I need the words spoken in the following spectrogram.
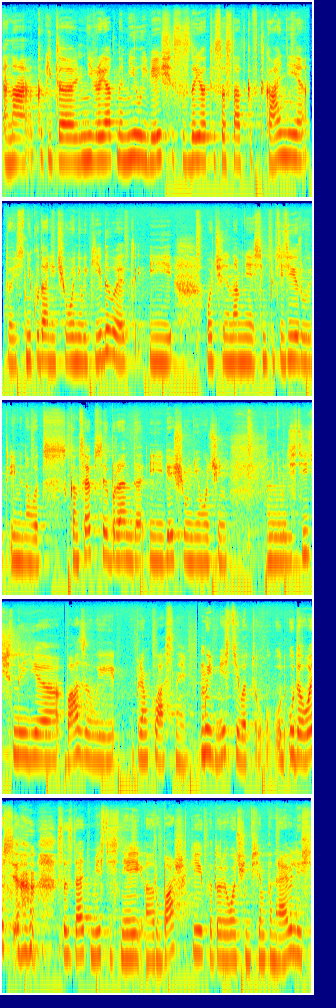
Она какие-то невероятно милые вещи создает из остатков ткани, то есть никуда ничего не выкидывает. И очень она мне симпатизирует именно вот с концепцией бренда, и вещи у нее очень минималистичные, базовые, прям классные. Мы вместе вот удалось создать вместе с ней а, рубашки, которые очень всем понравились.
